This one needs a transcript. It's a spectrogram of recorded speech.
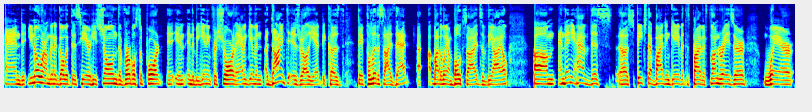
And you know where I'm going to go with this here. He's shown the verbal support in, in the beginning for sure. They haven't given a dime to Israel yet because they politicized that, uh, by the way, on both sides of the aisle. Um, and then you have this uh, speech that Biden gave at this private fundraiser where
